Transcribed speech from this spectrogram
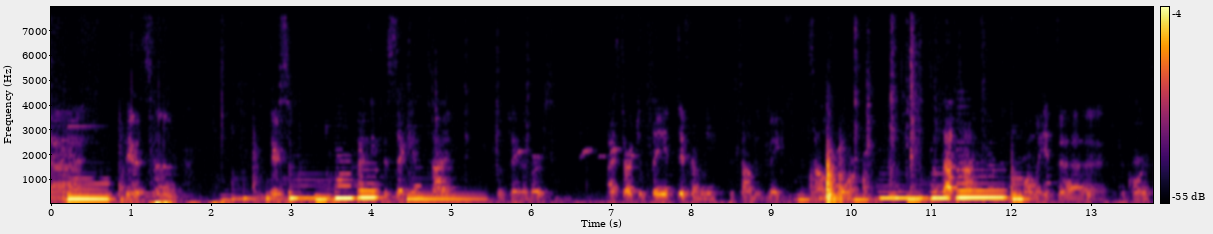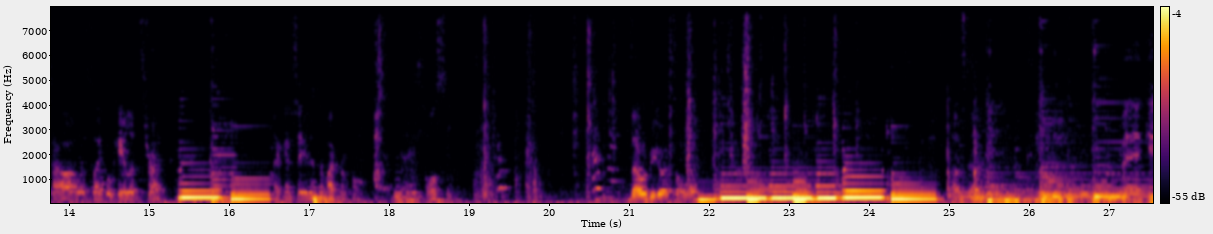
uh, there's a there's a I think the second time we play the verse, I start to play it differently to sound it make it sound more. So that time when we hit the the chorus, I, I was like, okay, let's try. I can say it in the microphone mhm. also. That would be going somewhere. That's it. Back in.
